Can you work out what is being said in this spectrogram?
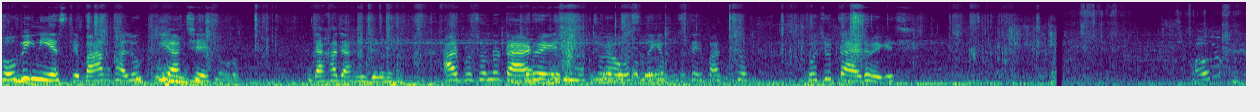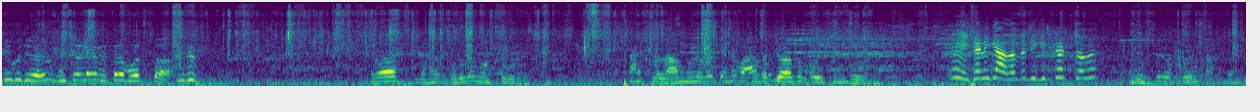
সৌভিক নিয়ে এসছে বাঘ ভালুক কি আছে? দেখা যাক। আর প্রচণ্ড টায়ার্ড হয়ে গেছি মুখ চোখের অবস্থা দেখে বুঝতেই পারছ। প্রচুর টায়ার্ড হয়ে গেছি। ভেতরে ভরতো নষ্ট করবে এখানে কি আলাদা টিকিট কাটতে হবে অবশ্যই অবশ্যই কাটতে হবে।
